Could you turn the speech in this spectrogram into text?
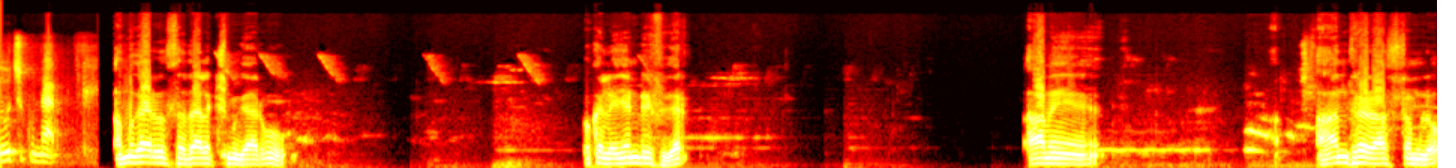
దోచుకున్నారు. అమ్మగారు సదాలక్ష్మి గారు ఒక లెజెండరీ ఫిగర్ ఆమె ఆంధ్ర రాష్ట్రంలో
